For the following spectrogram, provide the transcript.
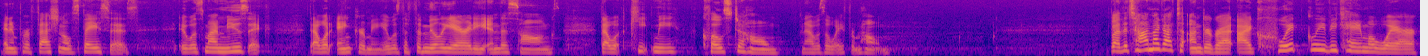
and in professional spaces, it was my music that would anchor me. It was the familiarity in the songs that would keep me close to home when I was away from home. By the time I got to undergrad, I quickly became aware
